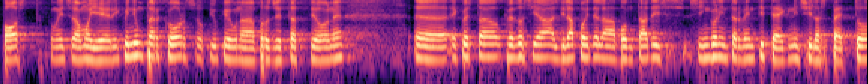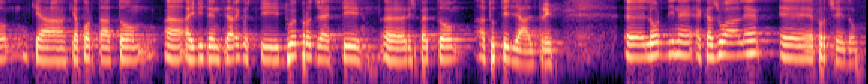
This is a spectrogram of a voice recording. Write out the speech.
post, come dicevamo ieri, quindi un percorso più che una progettazione eh, e questo credo sia al di là poi della bontà dei singoli interventi tecnici l'aspetto che ha, che ha portato a, a, evidenziare questi due progetti eh, rispetto a tutti gli altri. Eh, l'ordine è casuale e procedo.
